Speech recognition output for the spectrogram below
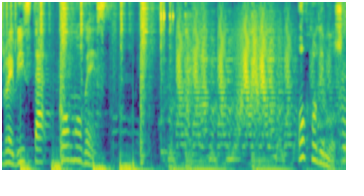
Revista Cómo ves. Ojo de mosca.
